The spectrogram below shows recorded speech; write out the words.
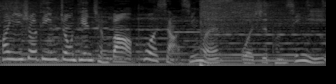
欢迎收听《中天晨报》破晓新闻，我是彭欣怡。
